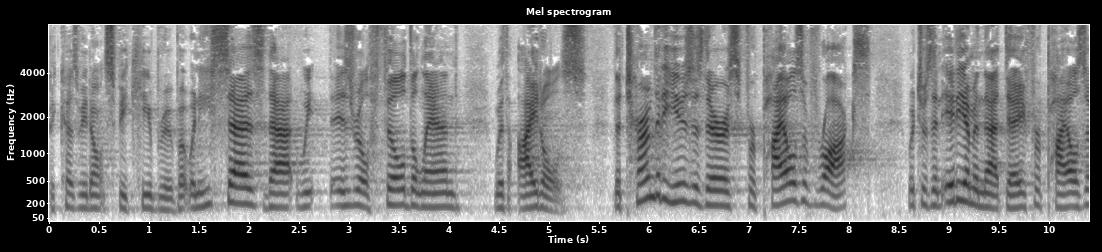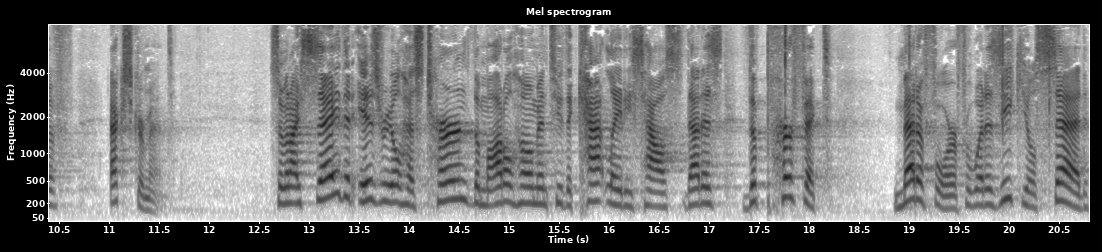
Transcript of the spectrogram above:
because we don't speak Hebrew. But when he says that we, Israel filled the land with idols, the term that he uses there is for piles of rocks which was an idiom in that day for piles of excrement. So when I say that Israel has turned the model home into the cat lady's house, that is the perfect metaphor for what Ezekiel said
